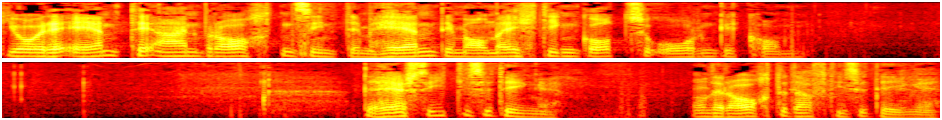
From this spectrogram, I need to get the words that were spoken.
die eure Ernte einbrachten, sind dem Herrn, dem allmächtigen Gott, zu Ohren gekommen. Der Herr sieht diese Dinge und er achtet auf diese Dinge.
